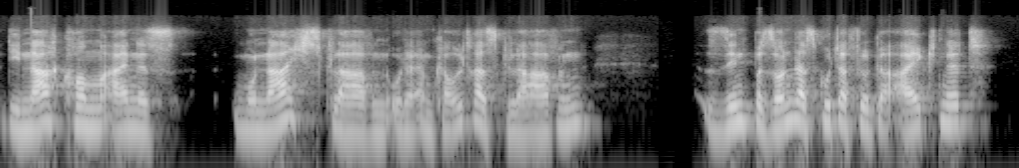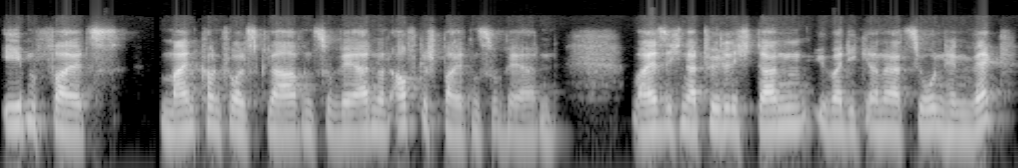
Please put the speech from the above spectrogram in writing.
die Nachkommen eines Monarchsklaven oder MK-Ultrasklaven sind besonders gut dafür geeignet, ebenfalls Mind-Control-Sklaven zu werden und aufgespalten zu werden weil sich natürlich dann über die Generationen hinweg,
